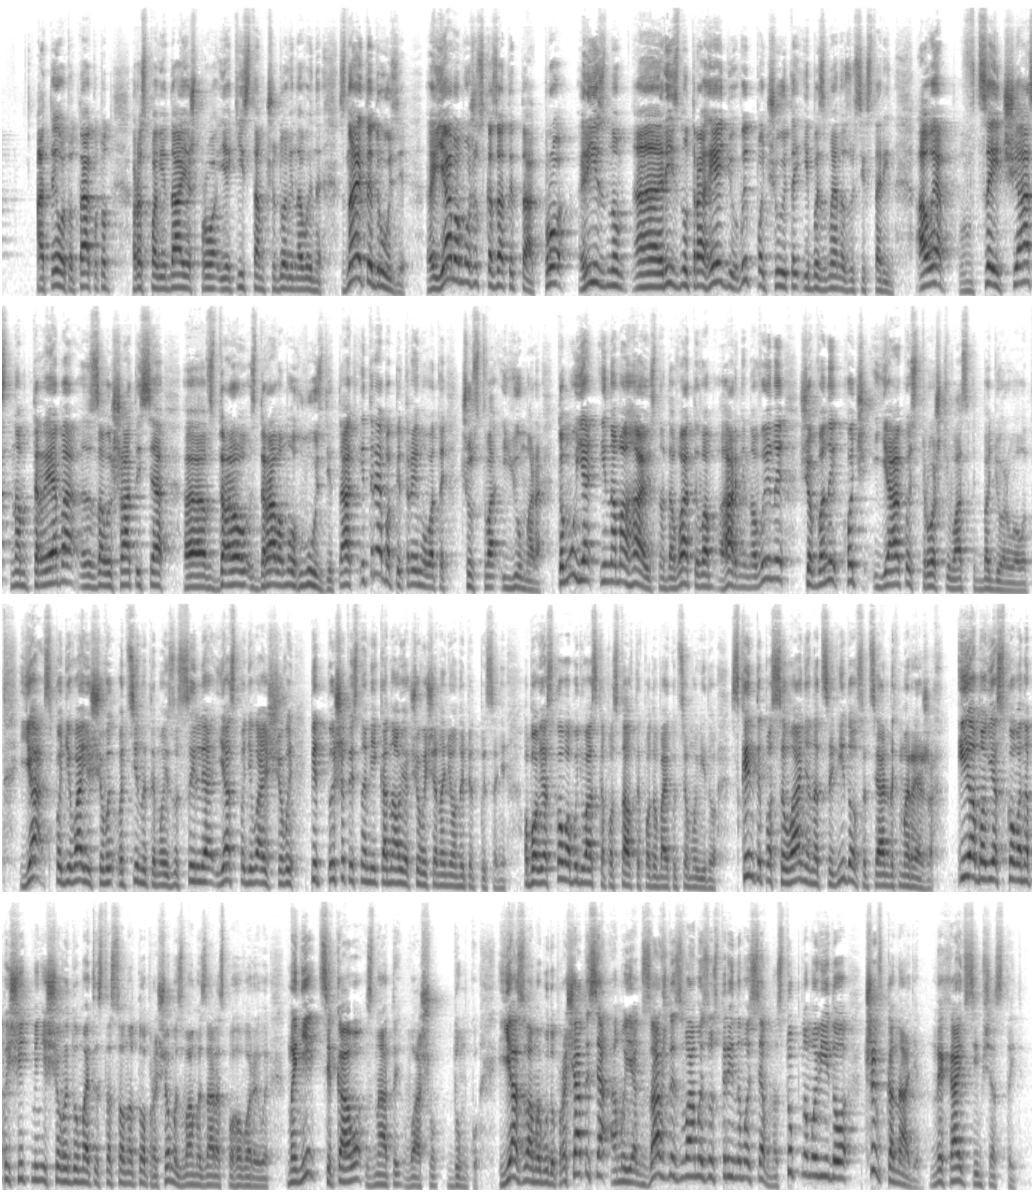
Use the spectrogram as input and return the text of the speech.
А ти от отак от, розповідаєш про якісь там чудові новини. Знаєте, друзі, я вам можу сказати так: про різну, е, різну трагедію ви почуєте і без мене з усіх сторін. Але в цей час нам треба е, залишатися е, в здравому глузді, так і треба підтримувати чувства юмора. Тому я і намагаюсь надавати вам гарні новини, щоб вони, хоч якось трошки вас підбадьорували. Я сподіваюся, що ви оціните мої зусилля. Я сподіваюся, що ви підпишетесь на мій канал, якщо ви ще на нього не підписані. Обов'язково, будь ласка, поставте вподобайку цьому відео. Скиньте посилання на це відео в соціальних мережах. І обов'язково напишіть мені, що ви думаєте стосовно того, про що ми з вами зараз поговорили. Мені цікаво знати вашу думку. Я з вами буду прощатися, а ми, як завжди, з вами зустрінемося в наступному відео чи в Канаді. Нехай всім щастить!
